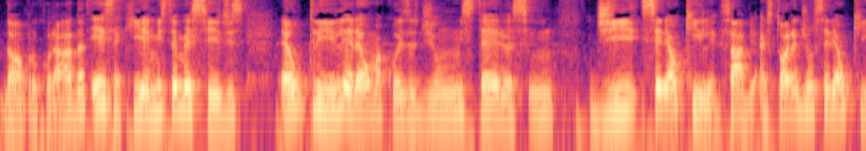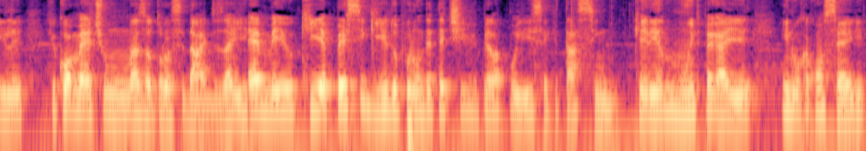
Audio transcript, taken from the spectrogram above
dar uma procurada. Esse aqui é Mr. Mercedes. É um thriller, é uma coisa de um mistério assim de serial killer, sabe? A história de um serial killer que comete umas atrocidades aí é meio que é perseguido por um detetive, pela polícia que tá assim, querendo muito pegar ele e nunca consegue,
